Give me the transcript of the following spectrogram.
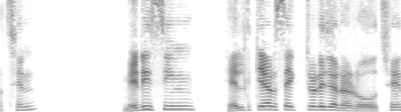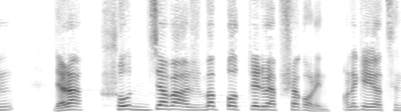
আছেন মেডিসিন হেলথ কেয়ার সেক্টরে যারা রয়েছেন, যারা শয্যা বা আসবাবপত্রের ব্যবসা করেন, অনেকেই আছেন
